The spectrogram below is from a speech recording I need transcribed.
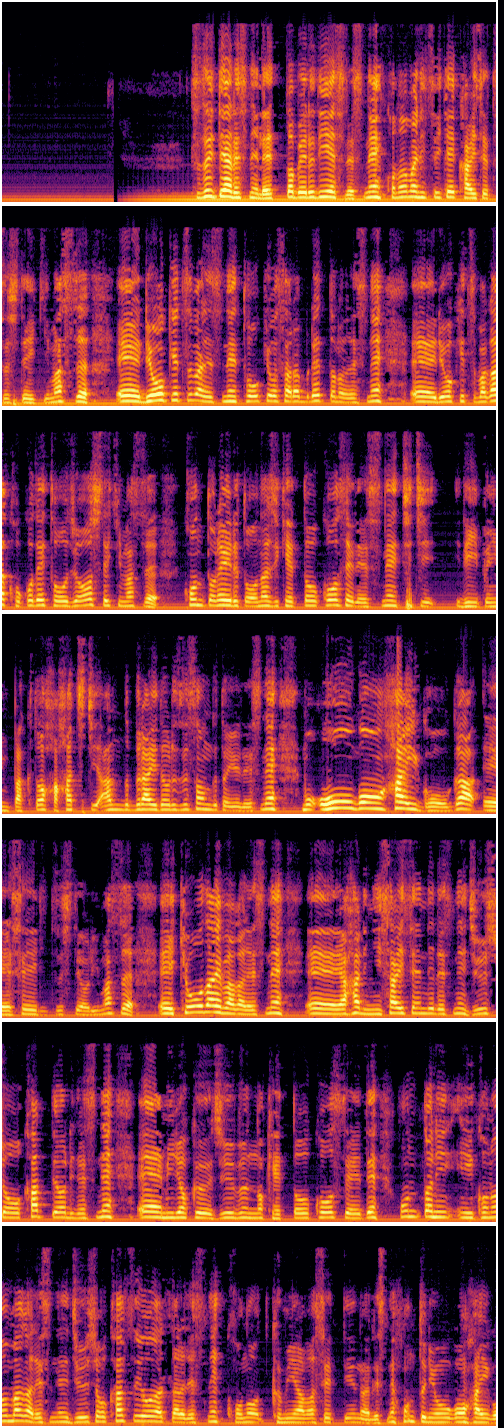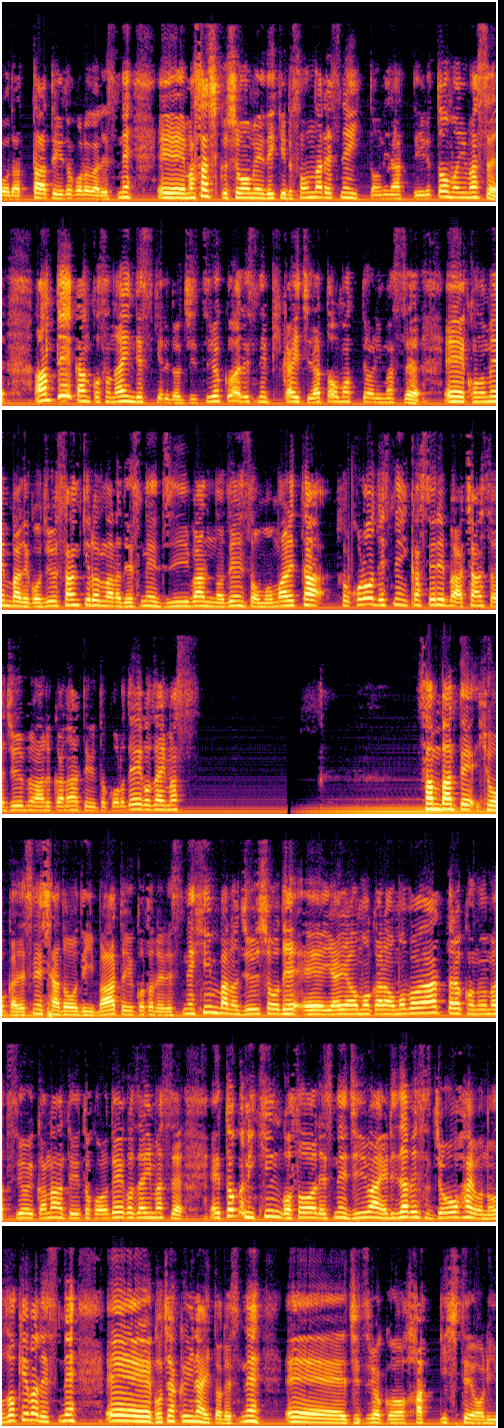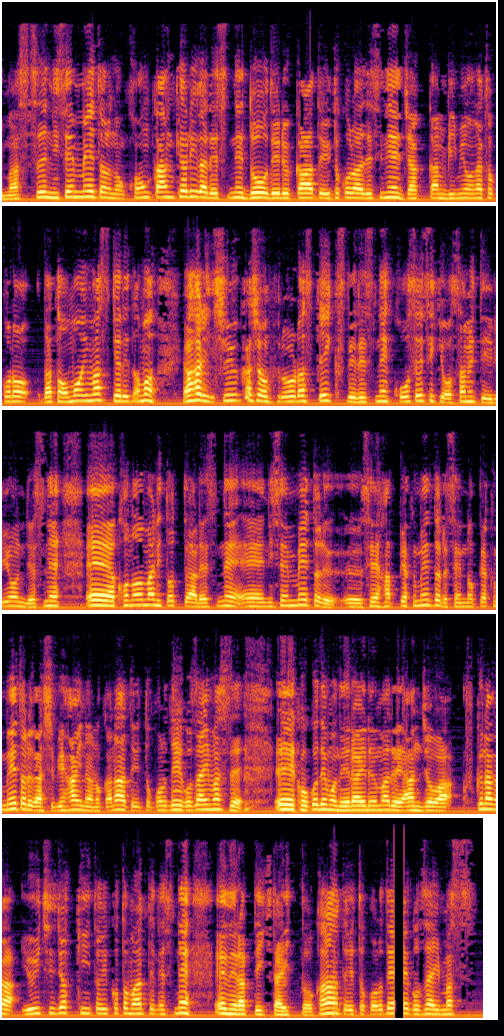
続いてはですね、レッドベルディエスですね。この馬について解説していきます。えー、両決馬ですね、東京サラブレッドのですね、えー、両決馬がここで登場してきます。コントレイルと同じ血統構成でですね、父、ディープインパクト、母父ブライドルズソングというですね、もう黄金配合が、えー、成立しております。えー、兄弟馬がですね、えー、やはり2歳戦でですね、重賞を勝っておりですね、え魅力十分の血統構成で、本当にこの馬がですね、重賞を勝つようだったらですね、この組み合わせっていうのはですね、本当に黄金配合だったというところがですね、えー、まさしく証明できる、そんなですね、一頭になっていると思います。安定感こそないんですけれど、実力はですね、ピカイチだと思っております。えー、このメンバーで53キロならですね、G1 の前走も生まれたところをですね、活かせればチャンスは十分あるかなというところでございます。3番手評価ですね、シャドウディーバーということでですね、牝馬の重賞で、えー、やや重から重馬があったらこの馬強いかなというところでございます。えー、特に金5走はですね、G1 エリザベス女王杯を除けばですね、えー、5着以内とですね、え実力を発揮しております。2000メートルの根幹距離がですね、どう出るかというところはですね、若干微妙なところだと思いますけれども、やはり秋華賞フローラステークスでですね、好成績を収めているようにですね、えこの馬にとってはですね、え2000メ 1600m が守備範囲なのかなというところでございます。えー、ここでも狙えるまで安城は福永雄一ジョッキーということもあってですね、えー、狙っていきたい一頭かなというところでございます。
